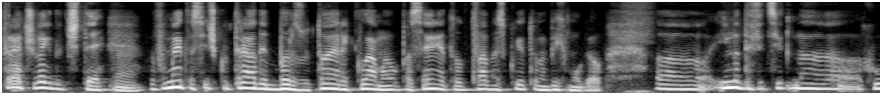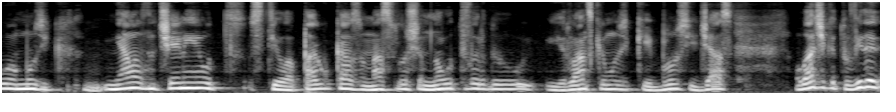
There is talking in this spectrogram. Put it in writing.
Трябва човек да чете. М. В момента всичко трябва да е бързо. То е реклама, опасенията от това, без което не бих могъл. А, има дефицит на хубава музика. Няма значение от стила. Пак го казвам, аз слушам много твърдо ирландска музика, и блуз, и джаз. Обаче като видя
